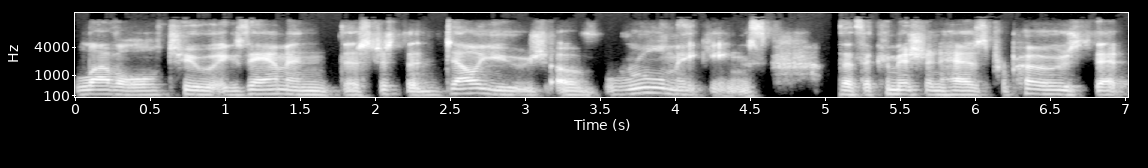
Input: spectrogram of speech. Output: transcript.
level to examine this just the deluge of rulemakings that the commission has proposed that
